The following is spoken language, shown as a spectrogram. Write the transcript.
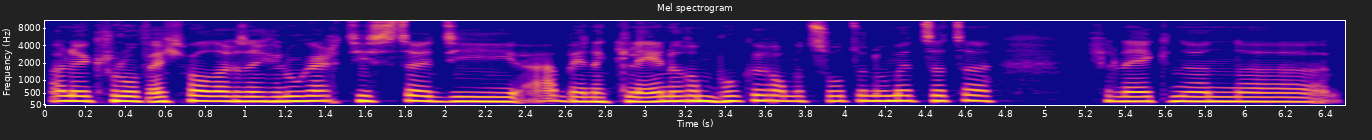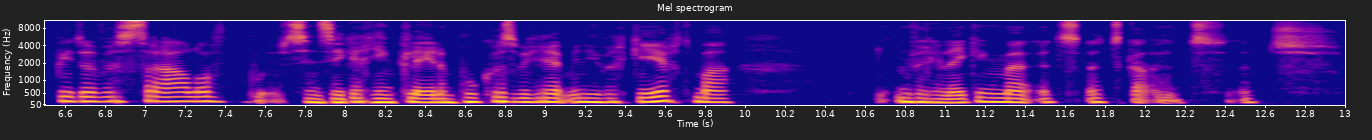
Allee, ik geloof echt wel, er zijn genoeg artiesten die ah, bij een kleinere boeker, om het zo te noemen, zitten. Gelijk een eh, Peter Verstraal of... Het zijn zeker geen kleine boekers, begrijp me niet verkeerd, maar in vergelijking met het, het, het, het,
